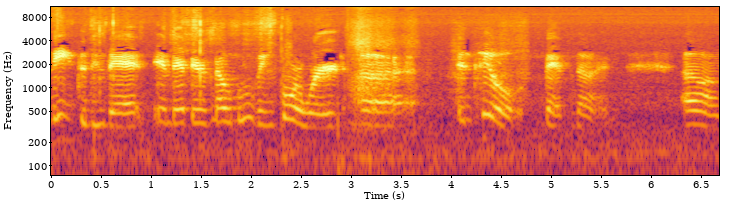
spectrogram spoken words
need to do that, and that there's no moving forward uh, until that's done. Um,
